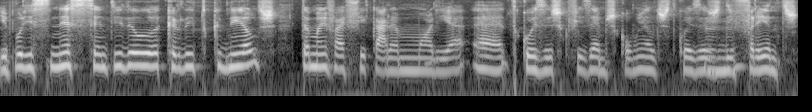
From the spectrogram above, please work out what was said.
E por isso, nesse sentido, eu acredito que neles também vai ficar a memória uh, de coisas que fizemos com eles, de coisas uhum. diferentes.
